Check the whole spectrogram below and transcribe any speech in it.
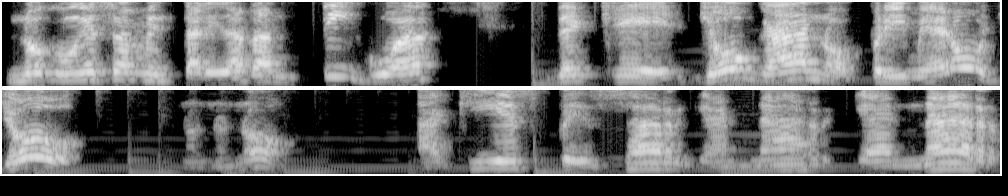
No con esa mentalidad antigua de que yo gano, primero yo. No, no, no. Aquí es pensar, ganar, ganar.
